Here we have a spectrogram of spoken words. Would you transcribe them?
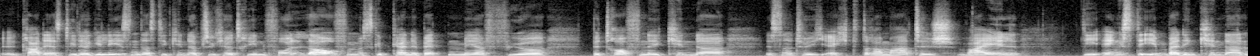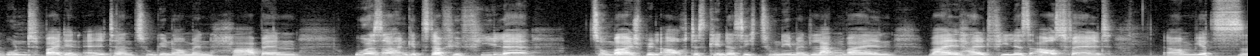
äh, gerade erst wieder gelesen, dass die Kinderpsychiatrien voll laufen. Es gibt keine Betten mehr für betroffene Kinder. Ist natürlich echt dramatisch, weil die Ängste eben bei den Kindern und bei den Eltern zugenommen haben. Ursachen gibt es dafür viele. Zum Beispiel auch, dass Kinder sich zunehmend langweilen, weil halt vieles ausfällt. Ähm, jetzt äh,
